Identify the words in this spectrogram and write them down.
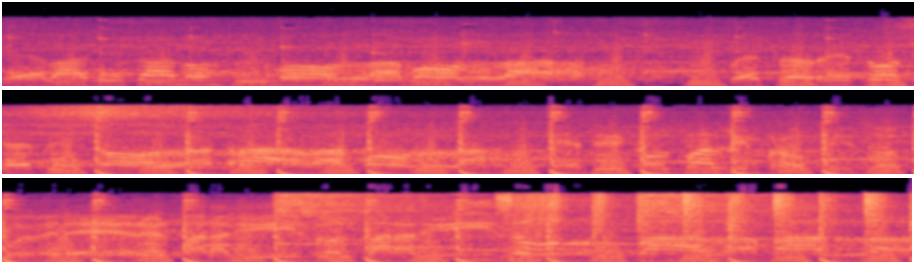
che la vita non ti molla, molla, questo è il ritmo che ti incolla tra la folla, e di colpo all'improvviso puoi vedere il paradiso, il paradiso, balla, balla.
